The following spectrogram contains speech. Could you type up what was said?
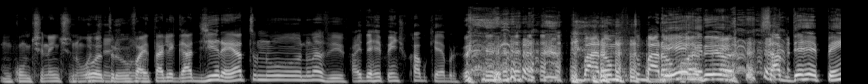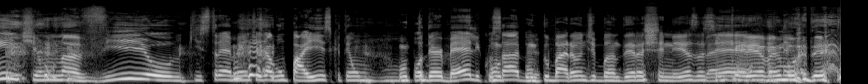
um continente Um no continente outro, no vai estar ligado direto no, no navio. Aí, de repente, o cabo quebra. Tubarão, tubarão De mordeu. repente, sabe, de repente, um navio que estranhamente é de algum país que tem um, um Um poder bélico, Um, sabe? um tubarão de bandeira chinesa sem É. querer vai morder.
